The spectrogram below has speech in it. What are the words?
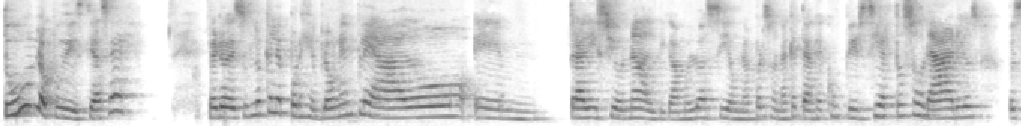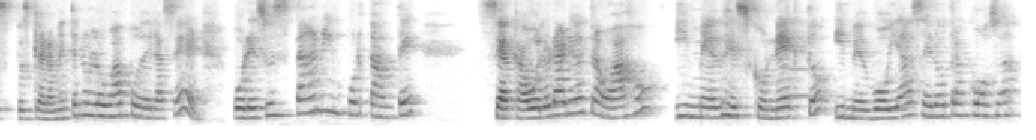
tú lo pudiste hacer, pero eso es lo que le, por ejemplo, a un empleado em, tradicional, digámoslo así, a una persona que tenga que cumplir ciertos horarios, pues, pues claramente no lo va a poder hacer. Por eso es tan importante, se acabó el horario de trabajo y me desconecto y me voy a hacer otra cosa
